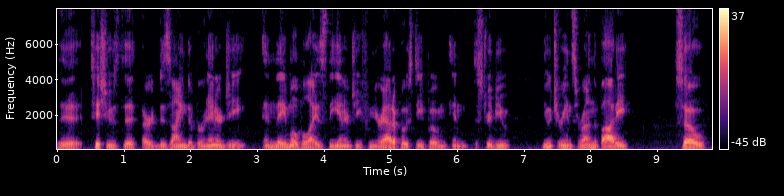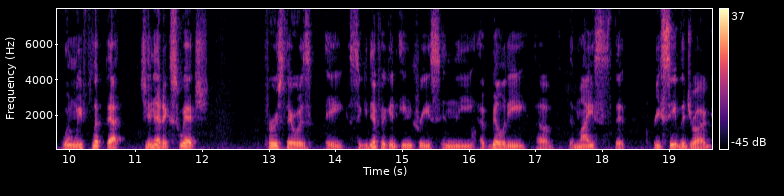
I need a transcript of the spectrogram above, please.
the tissues that are designed to burn energy and they mobilize the energy from your adipose depot and, and distribute nutrients around the body. So when we flip that genetic switch, first there was a significant increase in the ability of the mice that received the drug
